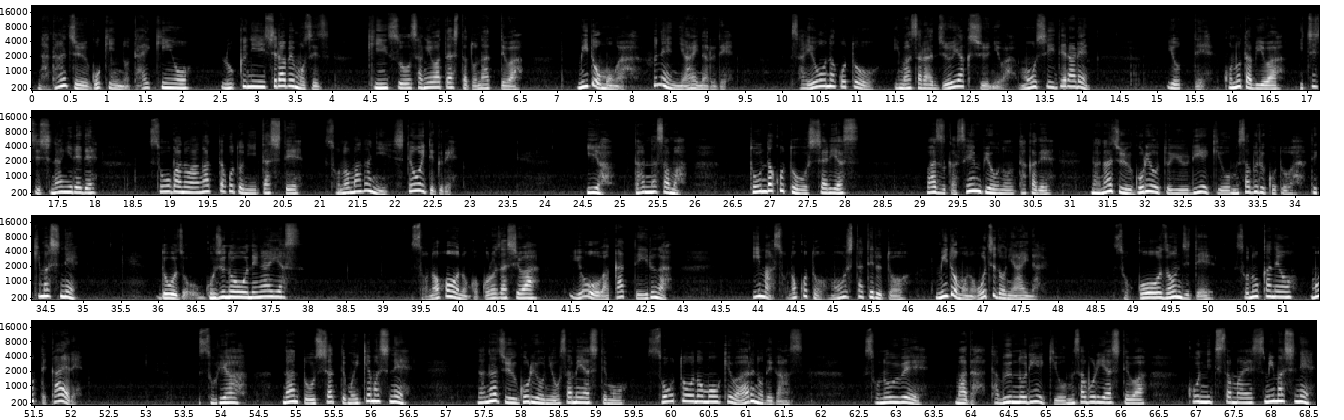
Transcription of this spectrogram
75金の大金をろくに調べもせず金子を下げ渡したとなっては身どもが不念に相なるでさようなことを今更重役衆には申し出られん。よってこの度は一時品切れで相場の上がったことにいたしてそのままにしておいてくれ。いや旦那様とんだことをおっしゃりやす。わずか千秒の高で75両という利益を貪ることはできましね。どうぞご受納を願いやす。その方の志はよう分かっているが今そのことを申し立てると身どもの落ち度に相なる。そこを存じてその金を持って帰れ。そりゃ何とおっしゃってもいけましね。75両に収めやしても相当の儲けはあるのでがんす。その上まだ多分の利益をむさぼりやしては今日様へすみましね。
